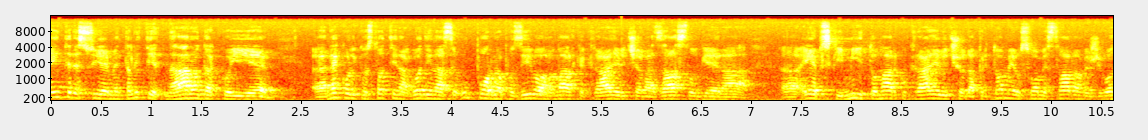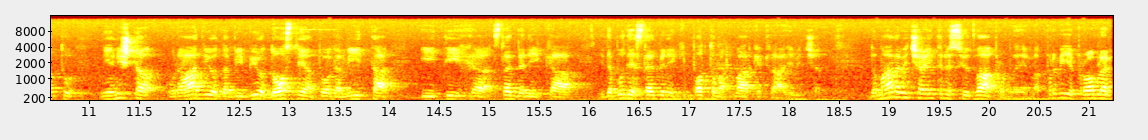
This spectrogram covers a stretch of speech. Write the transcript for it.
interesuje mentalitet naroda koji je e, nekoliko stotina godina se uporno pozivao na Marka Kraljevića, na zasluge, na e, epski mit o Marku Kraljeviću, da pri tome u svome stvarnom životu nije ništa uradio da bi bio dostojan toga mita i tih e, sledbenika i da bude sledbenik i potomak Marka Kraljevića. Domanovića interesuju dva problema. Prvi je problem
